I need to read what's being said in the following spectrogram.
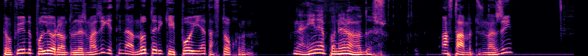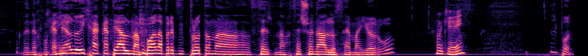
Το οποίο είναι πολύ ωραίο να το λες μαζί γιατί είναι ανώτερη και υπόγεια ταυτόχρονα. Ναι, είναι πονηρό, όντως. Αυτά με τους Ναζί. Δεν έχουμε κάτι άλλο. Είχα κάτι άλλο να πω, αλλά πρέπει πρώτα να, θέ- να θέσω ένα άλλο θέμα, Γιώργο. Οκ. Λοιπόν,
